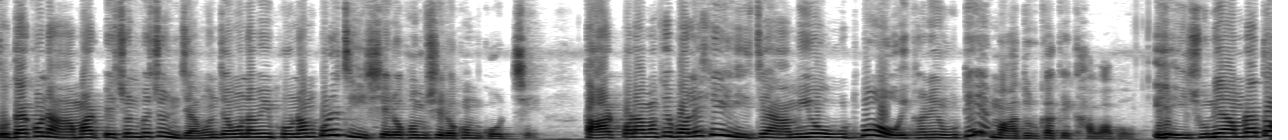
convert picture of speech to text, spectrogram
তো দেখো না, আমার পেছন পেছন যেমন যেমন আমি প্রণাম করেছি, সেরকম সেরকম করছে। তারপর আমাকে বলে কি, যে আমিও উঠবো, ওইখানে উঠে মা দুর্গাকে খাওয়াবো। এই শুনে আমরা তো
